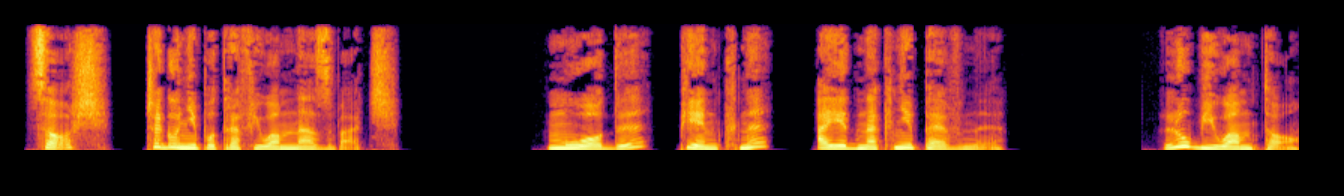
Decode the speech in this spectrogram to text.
coś, czego nie potrafiłam nazwać. Młody, piękny, a jednak niepewny. Lubiłam to.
